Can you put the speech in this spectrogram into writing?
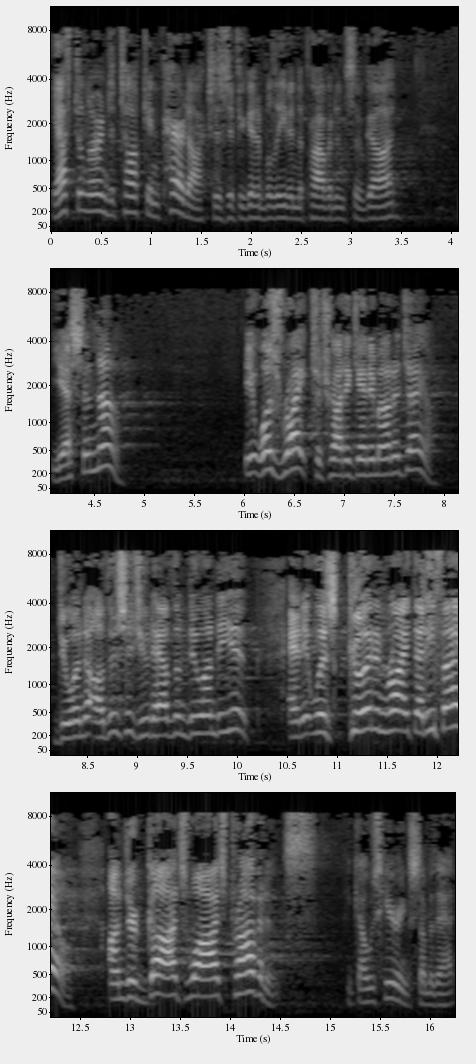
You have to learn to talk in paradoxes if you're going to believe in the providence of God. Yes and no. It was right to try to get him out of jail. Do unto others as you'd have them do unto you. And it was good and right that he failed under God's wise providence. I think I was hearing some of that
